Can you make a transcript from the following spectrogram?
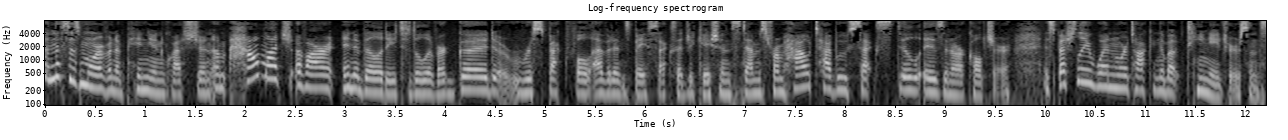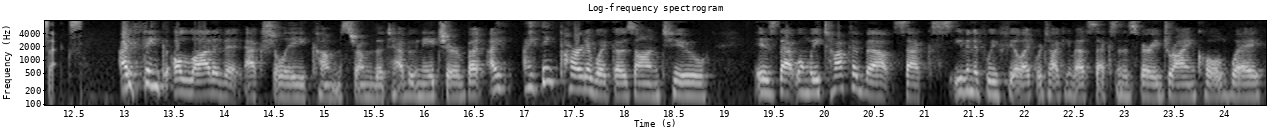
and this is more of an opinion question. Um, how much of our inability to deliver good, respectful, evidence based sex education stems from how taboo sex still is in our culture, especially when we're talking about teenagers and sex? I think a lot of it actually comes from the taboo nature, but I, I think part of what goes on too is that when we talk about sex, even if we feel like we're talking about sex in this very dry and cold way,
